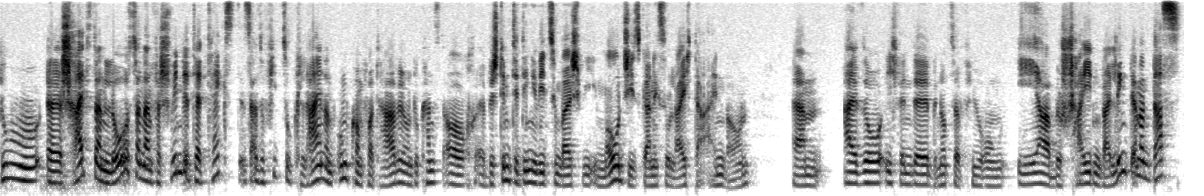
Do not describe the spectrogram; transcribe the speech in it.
Du äh, schreibst dann los und dann verschwindet der Text, ist also viel zu klein und unkomfortabel und du kannst auch äh, bestimmte Dinge wie zum Beispiel Emojis gar nicht so leicht da einbauen. Ähm, also ich finde Benutzerführung eher bescheiden bei LinkedIn und das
